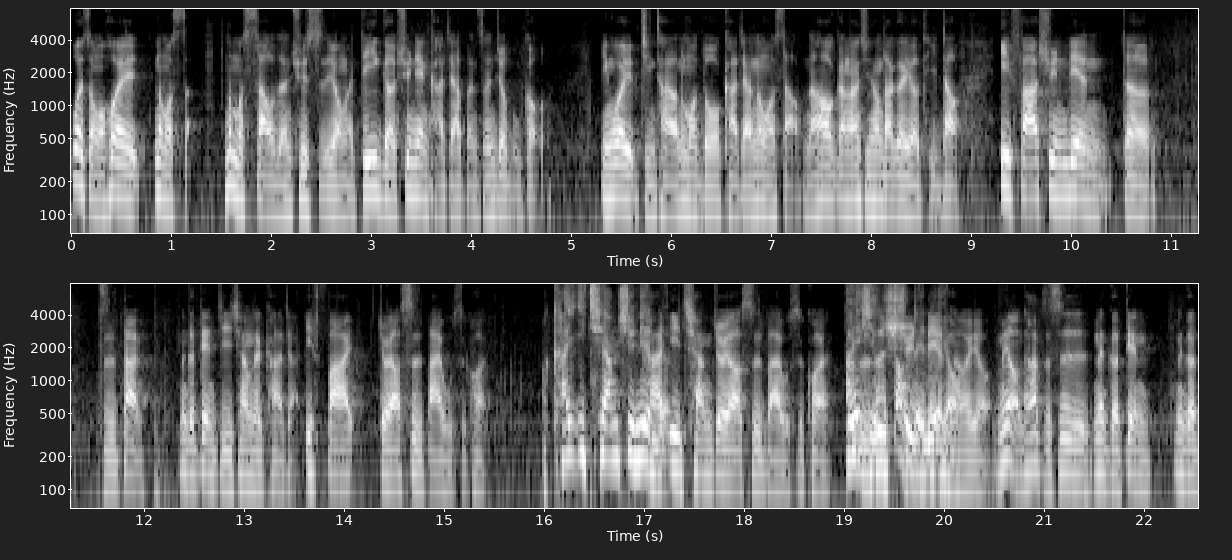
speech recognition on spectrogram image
为什么会那么少那么少人去使用呢？第一个，训练卡夹本身就不够了，因为警察有那么多，卡夹那么少。然后刚刚新松大哥有提到，一发训练的子弹，那个电击枪的卡夹一发就要四百五十块。开一枪训练，开一枪就要四百五十块，这只是训练而已，没有，它只是那个电那个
